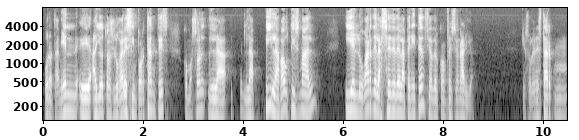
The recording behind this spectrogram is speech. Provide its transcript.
Bueno, también eh, hay otros lugares importantes, como son la, la pila bautismal y el lugar de la sede de la penitencia del confesionario que suelen estar, mm,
